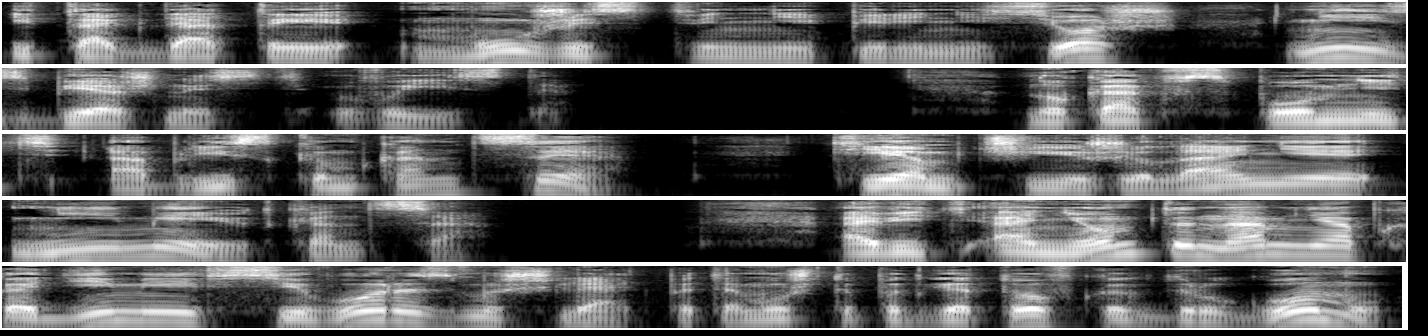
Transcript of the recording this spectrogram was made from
и тогда ты мужественнее перенесешь неизбежность выезда. Но как вспомнить о близком конце, тем, чьи желания не имеют конца? А ведь о нем-то нам необходимее всего размышлять, потому что подготовка к другому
